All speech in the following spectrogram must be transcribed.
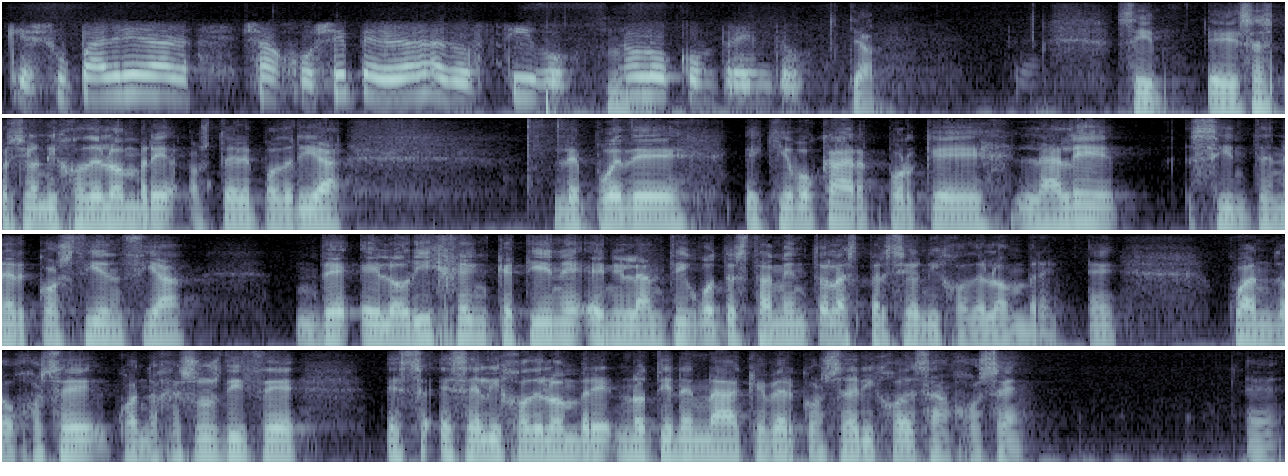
que, su padre era San José, pero era adoptivo. No lo comprendo. Ya. Sí, esa expresión Hijo del Hombre a usted le podría le puede equivocar porque la lee sin tener conciencia del origen que tiene en el Antiguo Testamento la expresión Hijo del Hombre. ¿eh? Cuando, José, cuando Jesús dice es, el Hijo del Hombre, no tiene nada que ver con ser hijo de San José. ¿eh?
